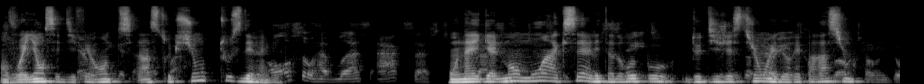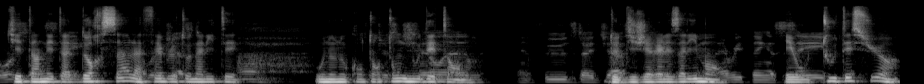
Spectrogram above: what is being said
en voyant ces différentes instructions, tous des règles. On a également moins accès à l'état de repos, de digestion et de réparation, qui est un état dorsal à faible tonalité, où nous nous contentons de nous détendre de digérer les aliments et où tout est sûr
